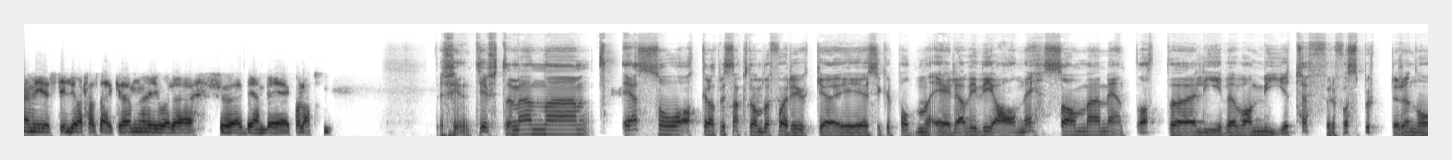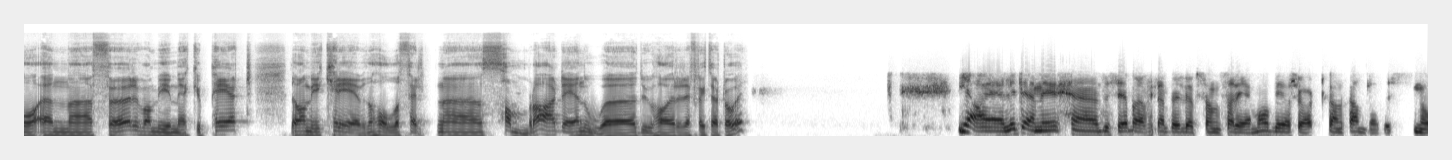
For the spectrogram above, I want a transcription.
men, vi stiller i hvert fall sterkere enn vi gjorde før BNB-kollapsen. Definitivt. Men jeg så akkurat, vi snakket om det forrige uke i Sykkelpodden, Elia Viviani som eh, mente at eh, livet var mye tøffere for spurtere nå enn eh, før. Var mye mer kupert, det var mye krevende å holde feltene samla. Er det noe du har reflektert over? Ja, jeg er litt enig. Du ser bare f.eks. løp som Saremo blir jo kjørt ganske annerledes nå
